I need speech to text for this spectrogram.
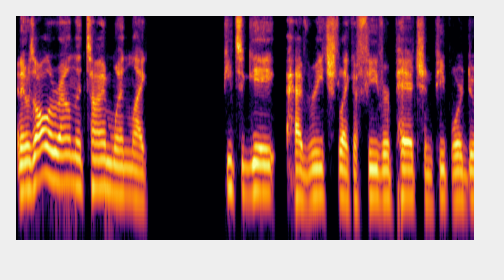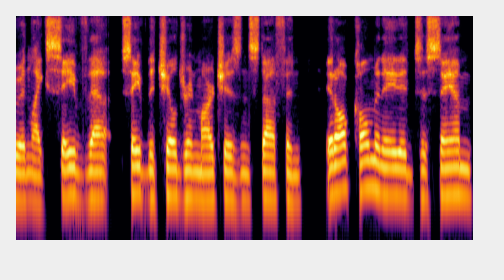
And it was all around the time when like Pizzagate had reached like a fever pitch and people were doing like save the save the children marches and stuff. And it all culminated to Sam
